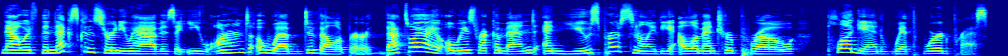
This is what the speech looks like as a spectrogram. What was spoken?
Now, if the next concern you have is that you aren't a web developer, that's why I always recommend and use personally the Elementor Pro plugin with WordPress.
